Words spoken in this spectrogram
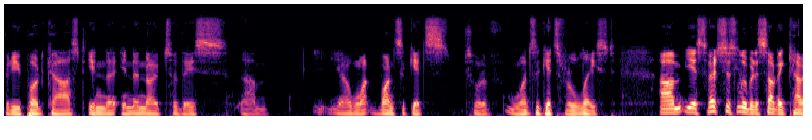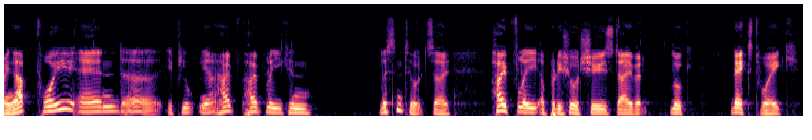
the new podcast in the in the notes of this. Um, you know, once it gets sort of once it gets released. Um, yes, so that's just a little bit of something coming up for you, and uh, if you, you know, hope, hopefully you can listen to it. So hopefully a pretty short Tuesday, but look, next week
